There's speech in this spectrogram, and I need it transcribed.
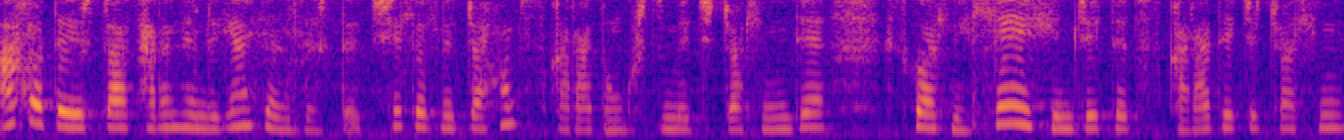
анх удаа ирж байгаа сарын тэмдэг янз янз ирдэг. Жишээлбэл нэг жоохон цус гараад өнгөрцөн байж болно те. Эсвэл нэлээд хэмжээтэй цус гараад ижиж болно.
